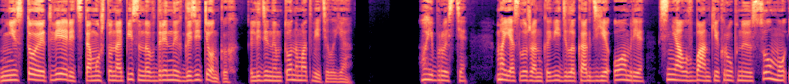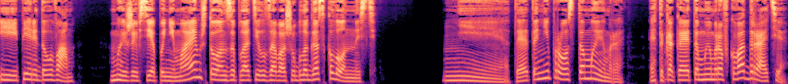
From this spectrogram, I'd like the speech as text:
«Не стоит верить тому, что написано в дрянных газетенках», — ледяным тоном ответила я. «Ой, бросьте. Моя служанка видела, как Дье Омри снял в банке крупную сумму и передал вам. Мы же все понимаем, что он заплатил за вашу благосклонность». «Нет, это не просто мымра. Это какая-то мымра в квадрате».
